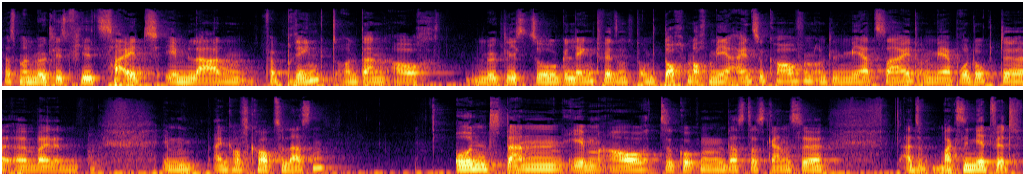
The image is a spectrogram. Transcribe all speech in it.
dass man möglichst viel Zeit im Laden verbringt und dann auch möglichst so gelenkt wird, um doch noch mehr einzukaufen und mehr Zeit und mehr Produkte äh, bei den, im Einkaufskorb zu lassen. Und dann eben auch zu gucken, dass das Ganze also maximiert wird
